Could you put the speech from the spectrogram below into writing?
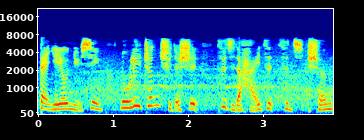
但也有女性努力争取的是自己的孩子自己生。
